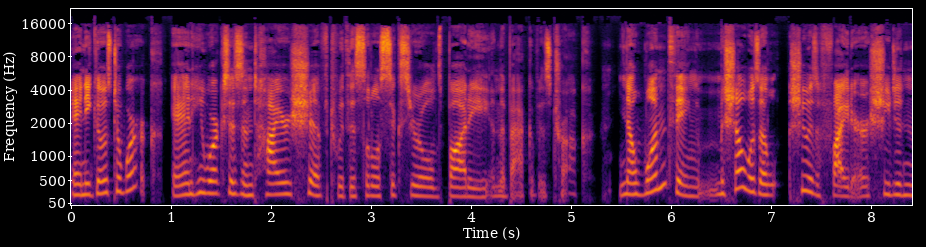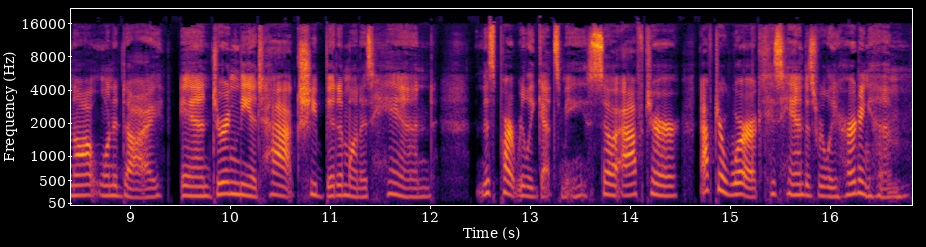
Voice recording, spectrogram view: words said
and he goes to work and he works his entire shift with this little six year old's body in the back of his truck. Now, one thing, Michelle was a she was a fighter. She did not want to die, and during the attack, she bit him on his hand. This part really gets me. So after after work, his hand is really hurting him,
